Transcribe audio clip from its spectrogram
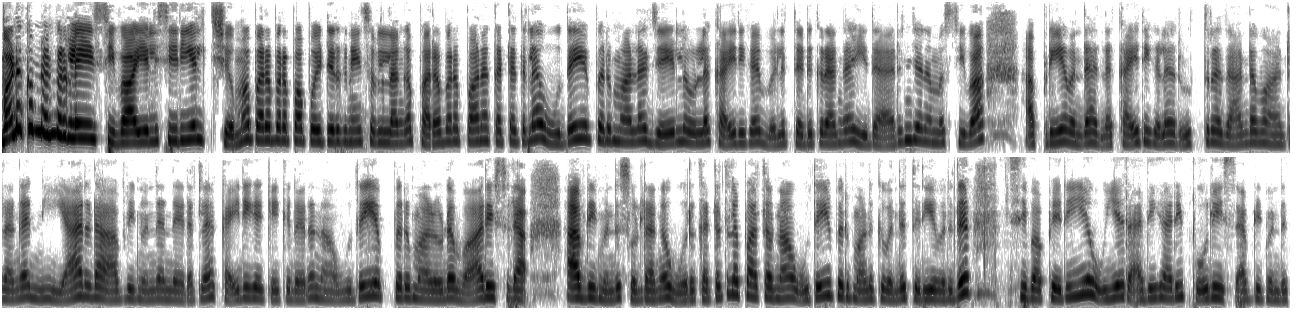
வணக்கம் நண்பர்களே. சிவா எலி சீரியல் சும்மா பரபரப்பாக போயிட்டு இருக்குன்னே சொல்லலாங்க. பரபரப்பான கட்டத்தில் உதய பெருமாளை ஜெயிலில் உள்ள கைதிகள் வெளுத்தெடுக்கிறாங்க. இதை அறிஞ்ச நம்ம சிவா அப்படியே வந்து அந்த கைதிகளை ருத்ர தாண்டவம் ஆடுறாங்க. நீ யாருடா? அப்படின்னு வந்து அந்த இடத்துல கைதிகள் கேட்குறாரு நான் உதய பெருமாளோட வாரிசுடா அப்படின்னு வந்து சொல்கிறாங்க ஒரு கட்டத்தில் பார்த்தோம்னா உதய பெருமாளுக்கு வந்து தெரிய வருது சிவா பெரிய உயர் அதிகாரி போலீஸ் அப்படின்னு வந்து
